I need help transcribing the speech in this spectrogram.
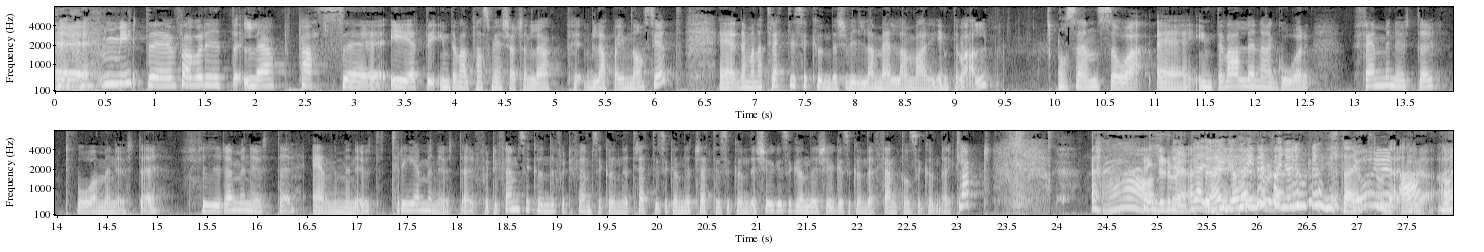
Eh, mitt eh, favoritlöppass eh, är ett intervallpass som jag har kört sedan löp, löpargymnasiet. Där man har 30 sekunders vila mellan varje intervall. Och sen så eh, intervallerna går 5 minuter, 2 minuter, 4 minuter, 1 minut, 3 minuter, 45 sekunder, 45 sekunder, 30 sekunder, 30 sekunder, 20 sekunder, 20 sekunder, 15 sekunder. Klart! Ah, Hängde du med? Ja, jag, jag, hängde, jag gjorde faktiskt det. Jag trodde. Ja. Ja.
